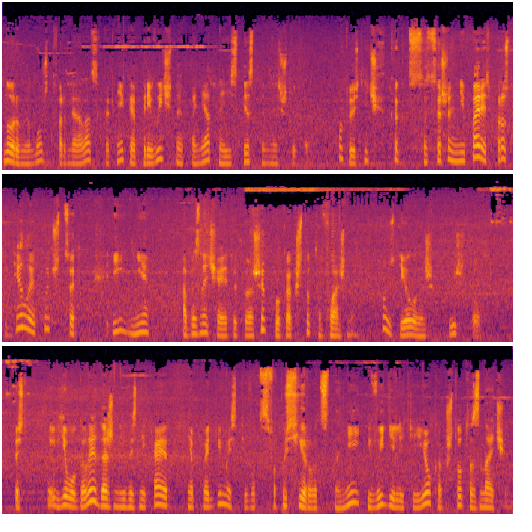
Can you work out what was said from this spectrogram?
норме может формироваться как некая привычная, понятная, естественная штука. Ну, то есть человек как совершенно не парясь, просто делает, учится и не обозначает эту ошибку как что-то важное. Ну, сделал ошибку, и что? То есть в его голове даже не возникает необходимости вот сфокусироваться на ней и выделить ее как что-то значимое.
